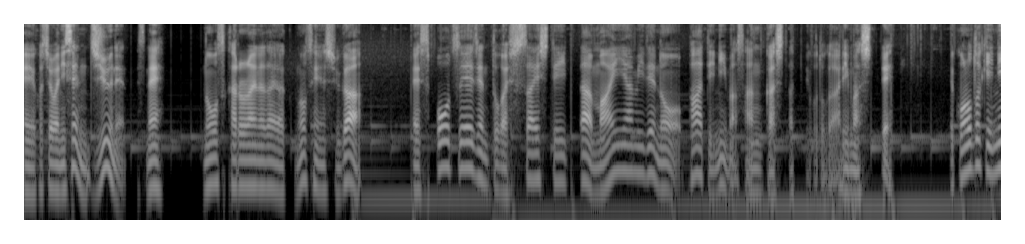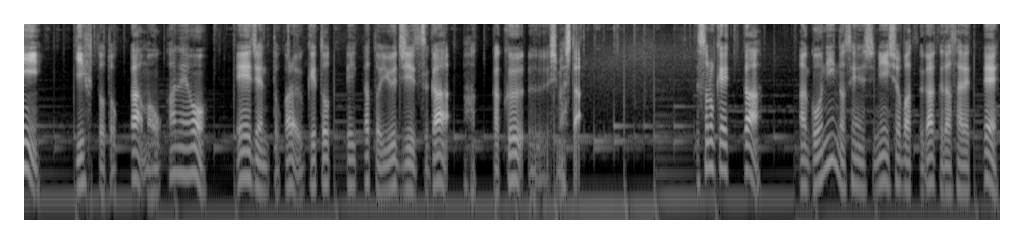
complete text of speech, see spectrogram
えー、こちらは2010年ですね。ノースカロライナ大学の選手が、スポーツエージェントが主催していたマイアミでのパーティーにま参加したっていうことがありまして、でこの時にギフトとか、まあ、お金をエージェントから受け取っていたという事実が発覚しました。でその結果、5人の選手に処罰が下されて、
